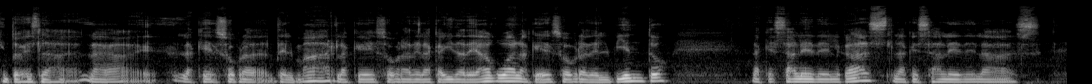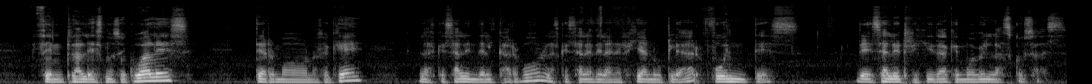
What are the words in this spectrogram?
Entonces la, la, la, que es obra del mar, la que es obra de la caída de agua, la que es obra del viento, la que sale del gas, la que sale de las centrales no sé cuáles, termo no sé qué, las que salen del carbón, las que salen de la energía nuclear, fuentes de esa electricidad que mueven las cosas.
